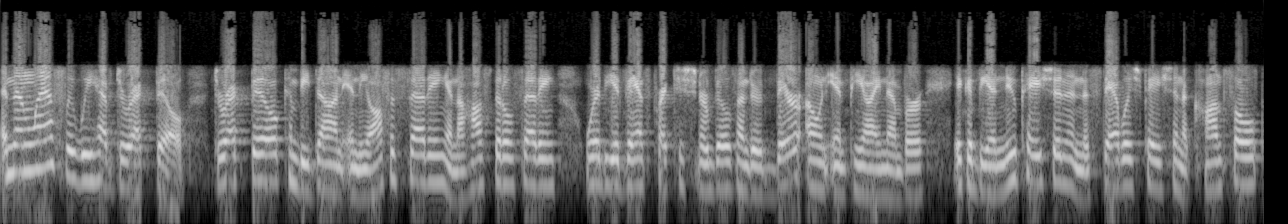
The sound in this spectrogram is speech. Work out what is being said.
And then lastly, we have direct bill. Direct bill can be done in the office setting, in the hospital setting, where the advanced practitioner bills under their own NPI number. It can be a new patient, an established patient, a consult,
